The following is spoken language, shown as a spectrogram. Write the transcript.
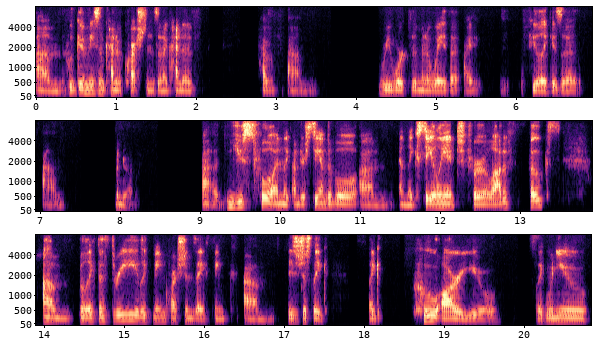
um, who give me some kind of questions and a kind of have um, reworked them in a way that I feel like is a um, uh, useful and like understandable um, and like salient for a lot of folks. Um, but like the three like main questions I think um, is just like like who are you? Like when you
